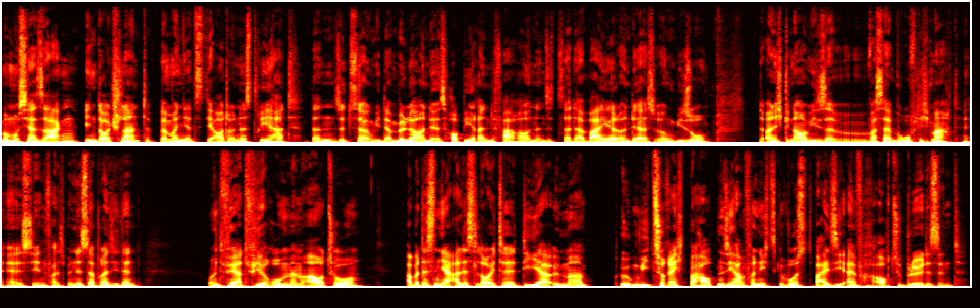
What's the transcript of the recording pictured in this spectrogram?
man muss ja sagen, in Deutschland, wenn man jetzt die Autoindustrie hat, dann sitzt da irgendwie der Müller und der ist Hobbyrennfahrer und dann sitzt da der Weil und der ist irgendwie so, ich weiß auch nicht genau, wie sie, was er beruflich macht. Er ist jedenfalls Ministerpräsident und fährt viel rum im Auto. Aber das sind ja alles Leute, die ja immer irgendwie zu Recht behaupten, sie haben von nichts gewusst, weil sie einfach auch zu blöde sind.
